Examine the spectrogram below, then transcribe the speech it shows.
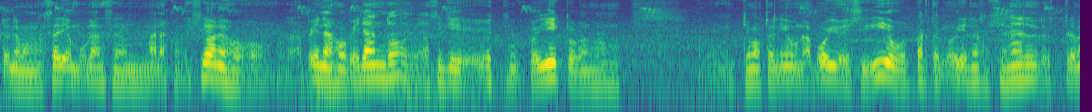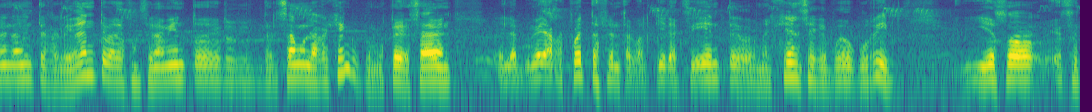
tenemos una serie de ambulancias en malas condiciones o apenas operando, así que este proyecto que hemos tenido un apoyo decidido por parte del gobierno regional es tremendamente relevante para el funcionamiento del, SAMU en la región, que como ustedes saben es la primera respuesta frente a cualquier accidente o emergencia que pueda ocurrir. Y eso, esas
